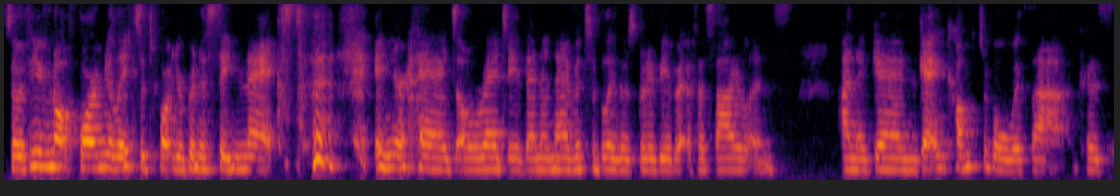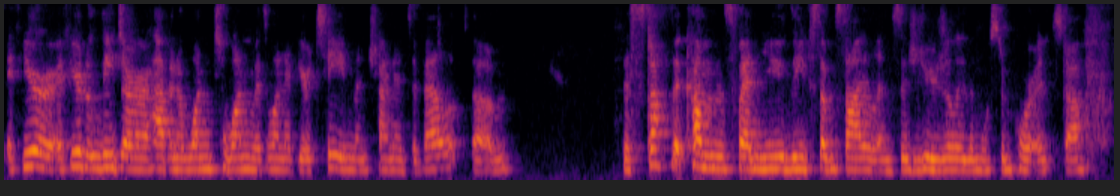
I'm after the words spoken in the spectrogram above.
So if you've not formulated what you're going to say next in your head already, then inevitably there's going to be a bit of a silence. And again, getting comfortable with that, because if you're if you're a leader having a one-to-one -one with one of your team and trying to develop them, the stuff that comes when you leave some silence is usually the most important stuff.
